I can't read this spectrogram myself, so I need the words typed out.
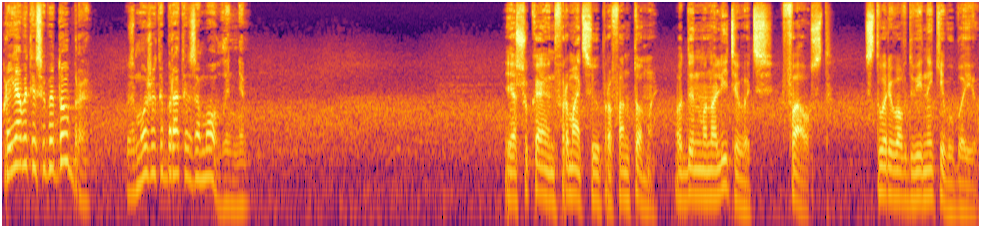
Проявите себе добре, зможете брати замовлення. Я шукаю інформацію про фантоми. Один монолітівець, Фауст, створював двійників у бою.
